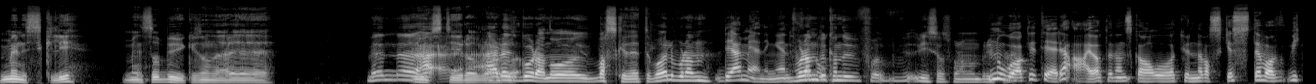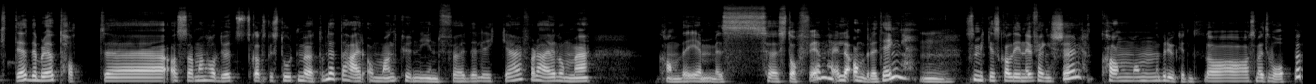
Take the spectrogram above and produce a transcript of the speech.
menneskelig. Mens å bruke sånn der eh, Men eh, Utstyr og bla, det, bla. går det an å vaske det etterpå, eller hvordan Det er meningen. Hvordan no- kan du vise oss hvordan man bruker Noe av kriteriet er jo at den skal kunne vaskes. Det var viktig. Det ble jo tatt uh, Altså, man hadde jo et ganske stort møte om dette her, om man kunne innføre det eller ikke. For det er jo noe med Kan det gjemmes stoff inn, eller andre ting som ikke skal inn i fengsel? Kan man bruke den til å, som et våpen?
